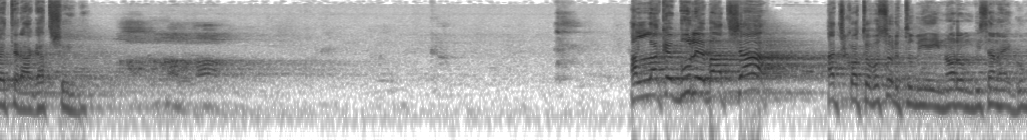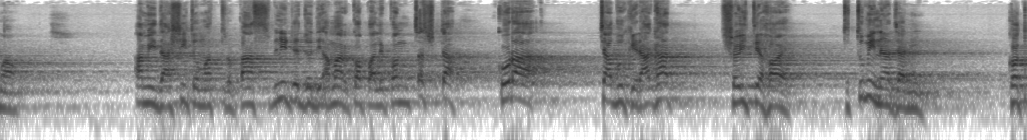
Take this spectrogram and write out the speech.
বেতের আঘাত সইব। আল্লাহকে ভুলে বাদশাহ, আজ কত বছর তুমি এই নরম বিছানায় ঘুমাও। আমি দাসী তো মাত্র পাঁচ মিনিটে যদি আমার কপালে পঞ্চাশটা কোরা চাবুকের আঘাত সইতে হয়, তো তুমি না জানি কত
